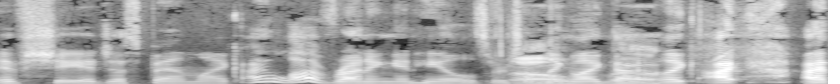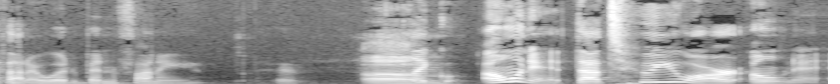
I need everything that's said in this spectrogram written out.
if she had just been like I love running in heels or something Oh, like that. Like I I thought it would have been funny. Um, like own it. That's who you are. Own it.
